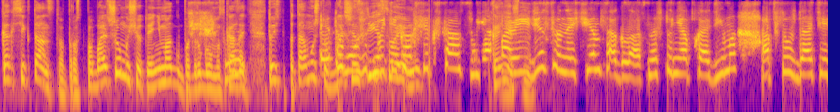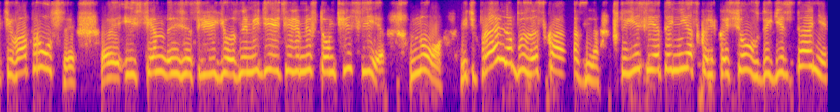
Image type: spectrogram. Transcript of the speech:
как сектанство просто. По большому счету, я не могу по-другому сказать. Ну, То есть, потому что это в большинстве может быть своем... И как сектанство. Я Конечно. с вами единственное, с чем согласна, что необходимо обсуждать эти вопросы э, и с, тем, с религиозными деятелями в том числе. Но ведь правильно было сказано, что если это несколько сел в Дагестане,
